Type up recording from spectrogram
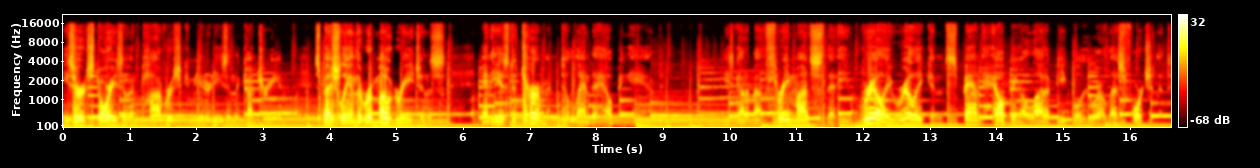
He's heard stories of impoverished communities in the country, and especially in the remote regions, and he is determined to lend a helping hand. He's got about three months that he really, really can spend helping a lot of people who are less fortunate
